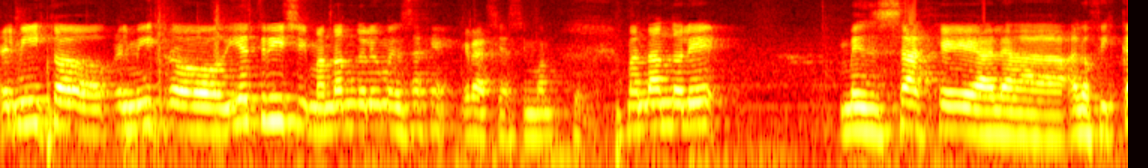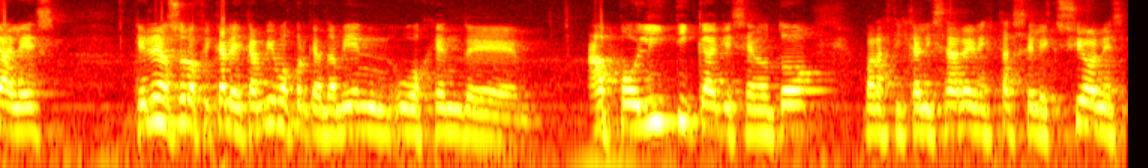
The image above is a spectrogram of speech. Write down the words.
el ministro, el ministro Dietrich y mandándole un mensaje, gracias Simón, mandándole mensaje a, la- a los fiscales, que no eran solo fiscales de Cambiemos porque también hubo gente apolítica que se anotó para fiscalizar en estas elecciones.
